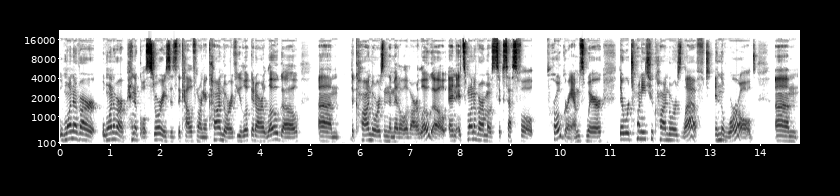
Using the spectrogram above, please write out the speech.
one of our one of our pinnacle stories is the California condor. If you look at our logo, um, the condor is in the middle of our logo, and it's one of our most successful programs where there were 22 condors left in the world. Um,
